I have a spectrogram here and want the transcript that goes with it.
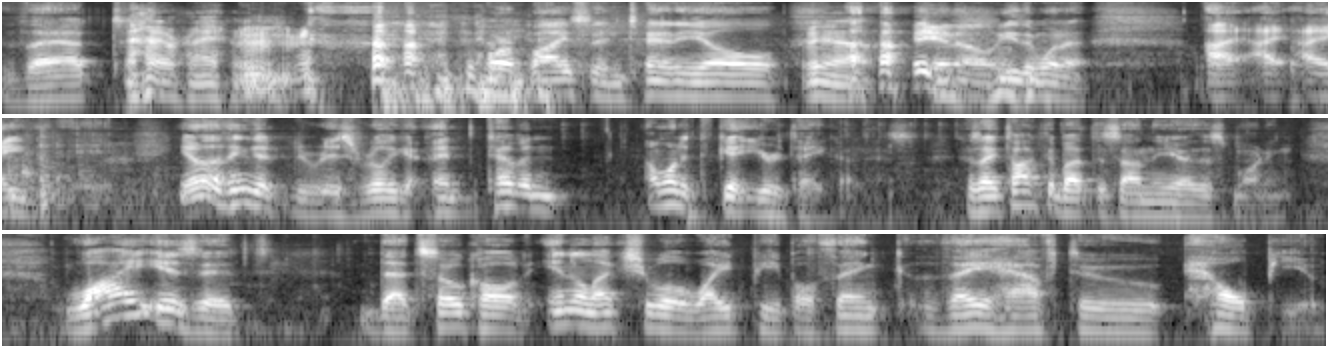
that or bicentennial. Yeah. you know, either one. Of, I, I, I, you know, the thing that is really good, and Tevin, I wanted to get your take on this because I talked about this on the air this morning. Why is it that so-called intellectual white people think they have to help you?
